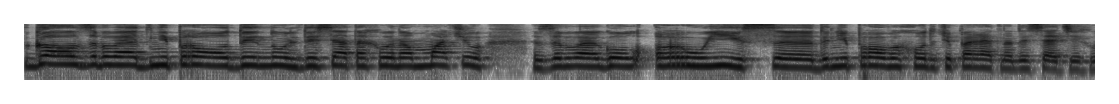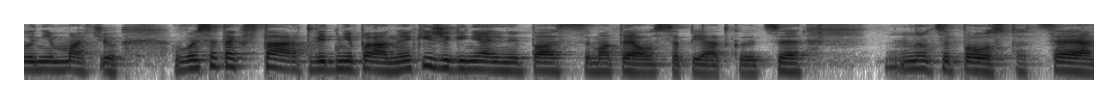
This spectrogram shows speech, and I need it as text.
Гол забиває Дніпро 1-0. Десята хвилина матчу. Забиває гол Руїс. Е, Дніпро виходить уперед на 10-й хвилині матчу. Ось це так старт від Дніпра. Ну який же геніальний пас Матеуса п'яткою. Це, ну, це просто. Це,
